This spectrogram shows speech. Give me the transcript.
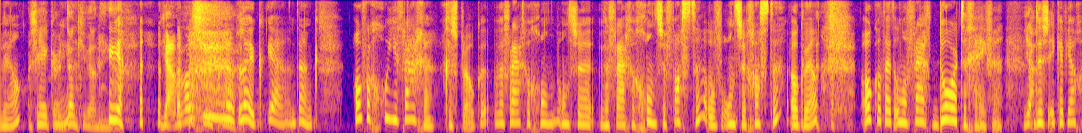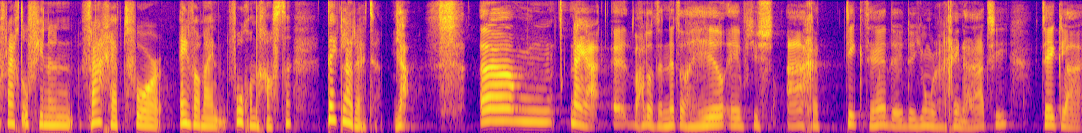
wel. Zeker, Ja. dankjewel Nina. Ja. Ja. maar wat is je vraag? Leuk, ja, dank. Over goede vragen gesproken. We vragen, gon, onze, we vragen gonse vasten, of onze gasten ook wel, ook altijd om een vraag door te geven. Ja. Dus ik heb jou gevraagd of je een vraag hebt voor een van mijn volgende gasten, Tekla Reuten. Ja. Ehm, nou ja, eh, we hadden het er net al heel eventjes aangetikt, hè, de, de jongere generatie. Tekla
